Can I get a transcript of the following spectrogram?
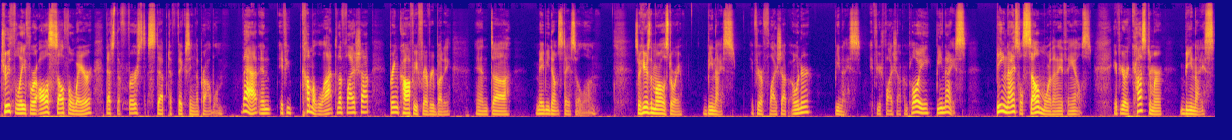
truthfully, if we're all self aware, that's the first step to fixing the problem. That, and if you come a lot to the fly shop, bring coffee for everybody. And uh, maybe don't stay so long. So here's the moral of the story be nice. If you're a fly shop owner, be nice. If you're a fly shop employee, be nice. Being nice will sell more than anything else. If you're a customer, be nice.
